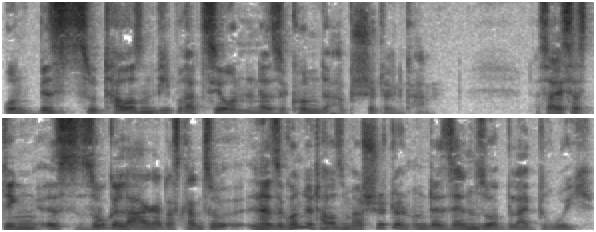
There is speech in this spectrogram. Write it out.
und bis zu 1000 Vibrationen in der Sekunde abschütteln kann. Das heißt, das Ding ist so gelagert, das kannst du in der Sekunde 1000 Mal schütteln und der Sensor bleibt ruhig.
